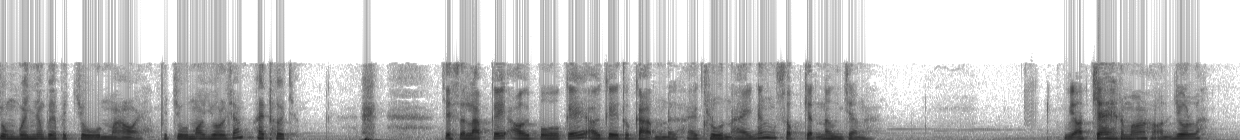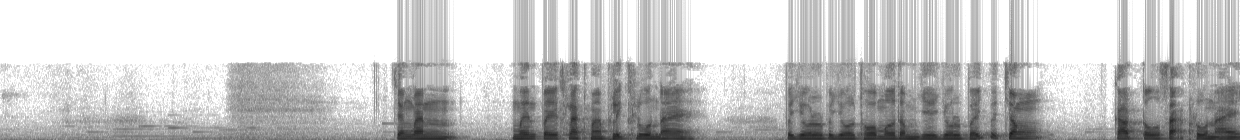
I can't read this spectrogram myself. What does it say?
ជុំវិញហ្នឹងវាបញ្ជូនមកហើយបញ្ជូនមកយល់ចឹងហើយធ្វើចឹង ចេះស្លាប់គេឲ្យពោគេឲ្យគេទៅកើតមនុស្សហើយខ្លួនឯងហ្នឹងសុខចិត្តនៅអញ្ចឹងវាអត់ចេះទេមកអត់យល់ចឹងបានមិនពេលខ្លះអាត្មាភ្លេចខ្លួនដែរបយលបយលធម៌មើលតែនិយាយយល់ពេកវាចង់កើតទោសៈខ្លួនឯង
